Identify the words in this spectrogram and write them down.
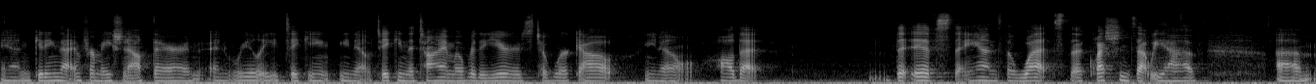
and getting that information out there and, and really taking you know taking the time over the years to work out you know all that the ifs the ands the whats the questions that we have um,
